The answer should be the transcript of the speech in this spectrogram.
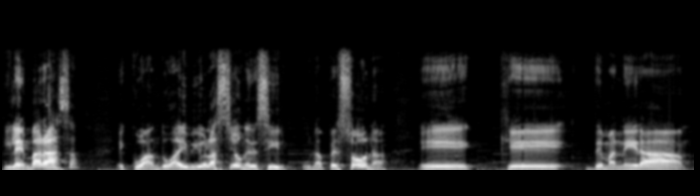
y la embaraza, eh, cuando hay violación, es decir, una persona eh, que de manera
